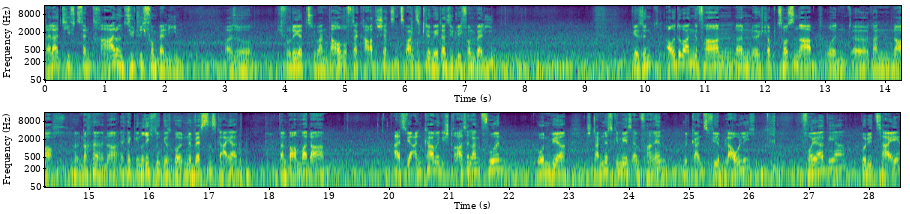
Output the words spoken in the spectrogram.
relativ zentral und südlich von Berlin. Also ich würde jetzt über den Daumen auf der Karte schätzen, 20 Kilometer südlich von Berlin. Wir sind Autobahn gefahren, dann, äh, ich glaube, Zossen ab und äh, dann nach, nach, nach, in Richtung des Goldenen Westens geeiert. Dann waren wir da. Als wir ankamen, die Straße lang fuhren, wurden wir standesgemäß empfangen mit ganz viel Blaulicht, Feuerwehr, Polizei,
